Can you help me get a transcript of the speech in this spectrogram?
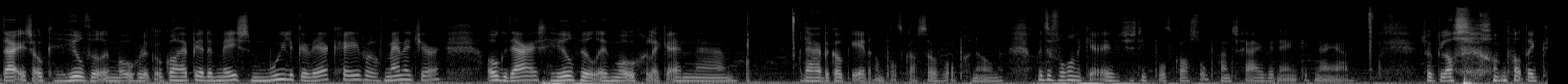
daar is ook heel veel in mogelijk. Ook al heb je de meest moeilijke werkgever of manager, ook daar is heel veel in mogelijk. En uh, daar heb ik ook eerder een podcast over opgenomen. Moet de volgende keer eventjes die podcast op gaan schrijven, denk ik. Nou ja, is ook lastig omdat ik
